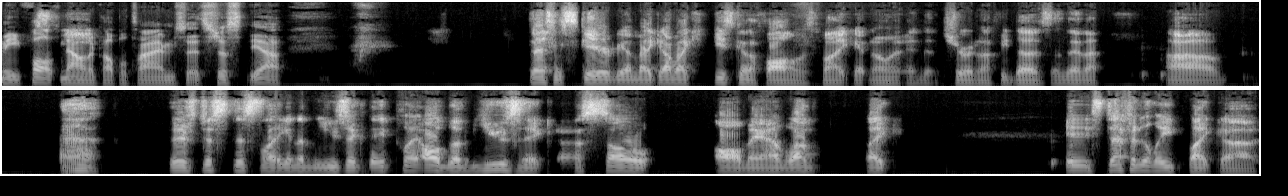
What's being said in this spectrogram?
He falls down a couple times. It's just, yeah, That's what scared me. I'm like, I'm like, he's gonna fall on his bike, you know, and then sure enough, he does. And then, uh, um, there's just this like in the music they play. Oh, the music is so. Oh man, I love like. It's definitely like a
